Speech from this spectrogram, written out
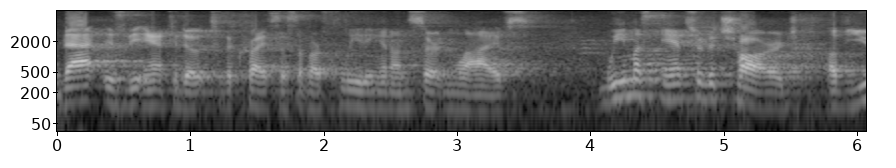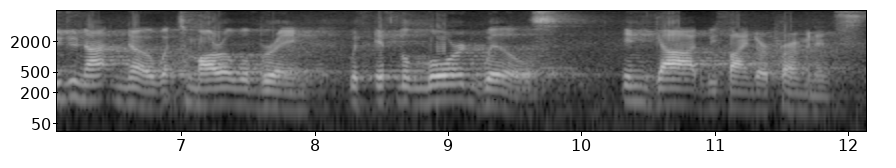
That is the antidote to the crisis of our fleeting and uncertain lives. We must answer the charge of you do not know what tomorrow will bring with if the Lord wills. In God we find our permanence.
